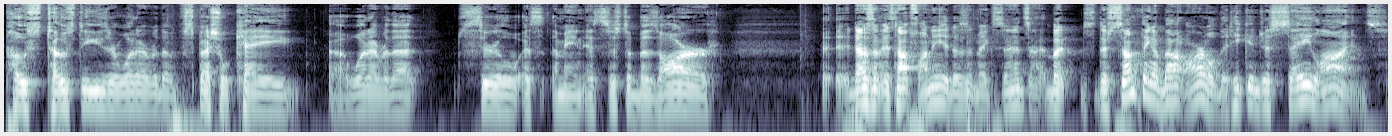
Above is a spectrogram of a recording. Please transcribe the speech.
post toasties or whatever the special K, uh, whatever that cereal is. I mean, it's just a bizarre. It doesn't. It's not funny. It doesn't make sense. But there's something about Arnold that he can just say lines,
